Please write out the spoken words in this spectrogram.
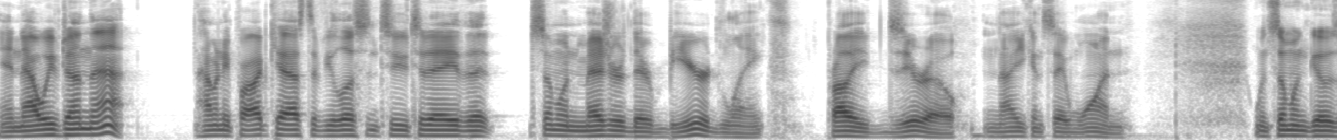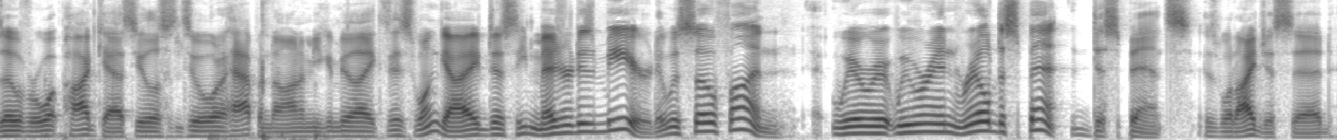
And now we've done that. How many podcasts have you listened to today that someone measured their beard length? Probably zero. Now you can say one. When someone goes over what podcast you listen to, what happened on him, you can be like, "This one guy just he measured his beard. It was so fun. We were we were in real dispense dispense is what I just said.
